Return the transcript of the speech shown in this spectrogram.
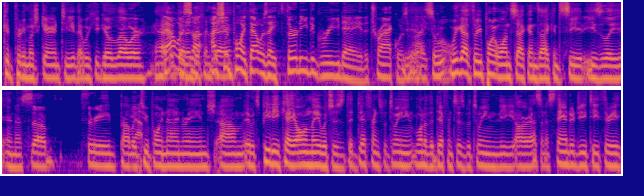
could pretty much guarantee that we could go lower. that been was, a uh, I should point, that was a 30 degree day. The track was Yeah, ice so cold. we got 3.1 seconds. I can see it easily in a sub three, probably Yeah. 2.9 range. Um, it was PDK only, which is the difference between one of the differences between the RS and a standard GT3.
